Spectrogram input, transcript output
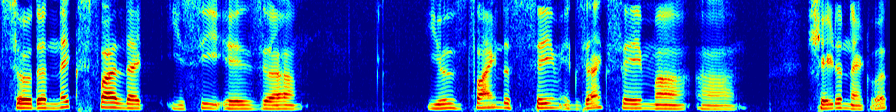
So the next file that you see is uh, you'll find the same exact same uh, uh, shader network.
